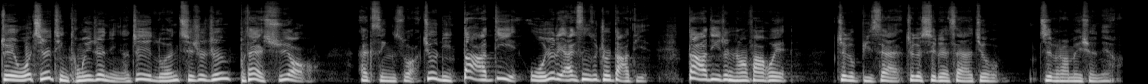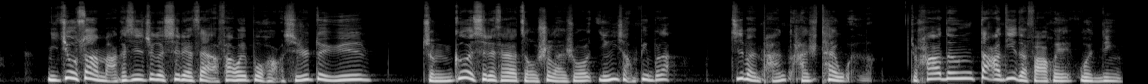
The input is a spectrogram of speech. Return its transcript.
对我其实挺同意正经的，这一轮其实真不太需要 X 因素啊，就是你大地，我这里 X 因素就是大地，大地正常发挥，这个比赛这个系列赛就基本上没悬念了。你就算马克西这个系列赛啊发挥不好，其实对于整个系列赛的走势来说影响并不大，基本盘还是太稳了。就哈登、大帝的发挥稳定，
